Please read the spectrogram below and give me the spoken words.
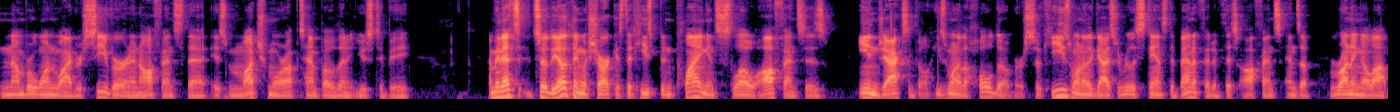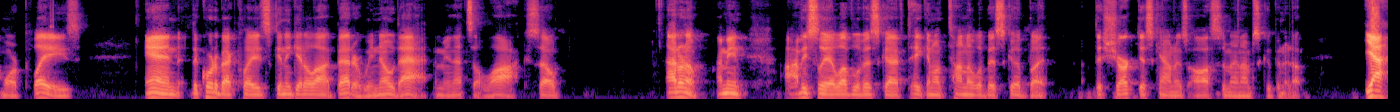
number one wide receiver in an offense that is much more up tempo than it used to be. I mean, that's so the other thing with Chark is that he's been playing in slow offenses in Jacksonville. He's one of the holdovers. So he's one of the guys who really stands to benefit if this offense ends up running a lot more plays. And the quarterback play is going to get a lot better. We know that. I mean, that's a lock. So I don't know. I mean, obviously, I love Laviska. I've taken a ton of Laviska, but the Chark discount is awesome, and I'm scooping it up. Yeah,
